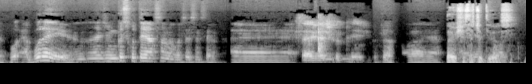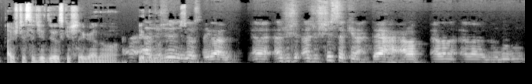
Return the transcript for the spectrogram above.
é, por- é por aí. Eu nunca escutei essa, não, vou ser sincero. É. É, eu já escutei. O que eu ia falar é. Da justiça Aí de é Deus. A justiça de Deus que chega no. É, a justiça de Deus, tá ligado? É, a, justi- a justiça aqui na Terra, ela, ela, ela, não-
